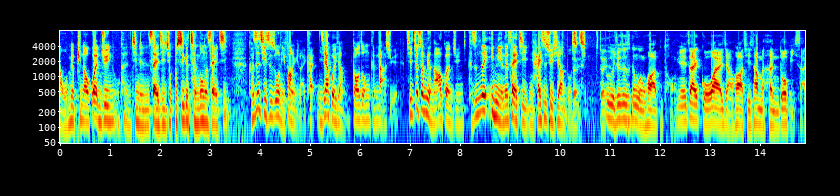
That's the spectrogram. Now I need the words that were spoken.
那我没有拼到冠军，我可能今年的赛季就不是一个成功的赛季。可是其实如果你放远来看，你现在回想高中跟大学，其实就算没有拿到冠军，可是那一年的赛季，你还是学习到很多事情。对，我觉得这是跟文化不同，因为在国外来讲的话，其实他们很多比赛，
